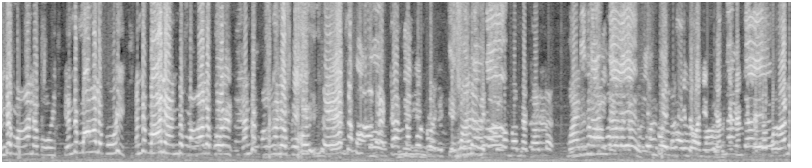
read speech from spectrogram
എന്റെ മാല പോയി എന്റെ മാല പോയി എന്റെ മാല എന്റെ മാല പോയി എന്റെ മാല പോയി എന്റെ മാല കണ്ണം കൊണ്ടുപോയി വന്ന കള്ളൻ. മരുന്ന് കൊണ്ടുപോയി മാല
